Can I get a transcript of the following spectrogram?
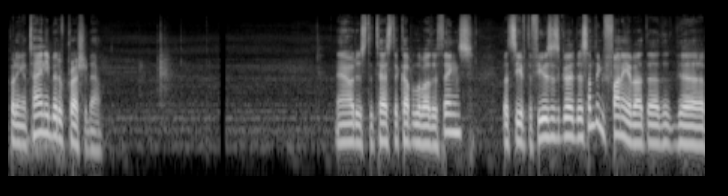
putting a tiny bit of pressure down. Now just to test a couple of other things. Let's see if the fuse is good. There's something funny about the, the, the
